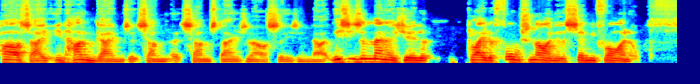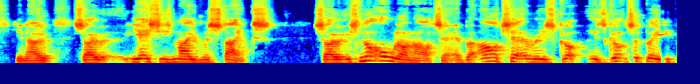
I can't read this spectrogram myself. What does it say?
Partey in home games at some at some stage last season. Like this is a manager that played a false nine in the semi final. You know, so yes, he's made mistakes. So it's not all on Arteta, but Arteta has got has got to be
